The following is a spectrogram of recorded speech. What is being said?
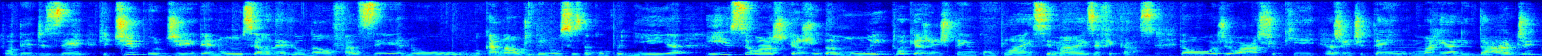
poder dizer que tipo de denúncia ela deve ou não fazer no, no canal de denúncias da companhia. Isso eu acho que ajuda muito a que a gente tenha um compliance mais eficaz. Então hoje eu acho que a gente tem uma realidade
